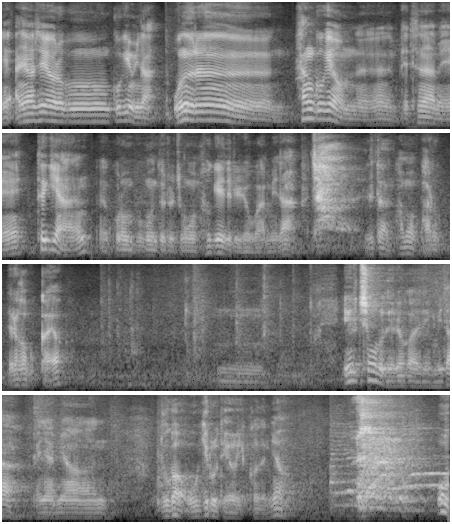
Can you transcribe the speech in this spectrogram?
예, 안녕하세요 여러분 꾸기입니다 오늘은 한국에 없는 베트남의 특이한 예, 그런 부분들을 조금 소개해 드리려고 합니다 자 일단 한번 바로 내려가 볼까요 음, 1층으로 내려가야 됩니다 왜냐면 누가 오기로 되어 있거든요. 오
